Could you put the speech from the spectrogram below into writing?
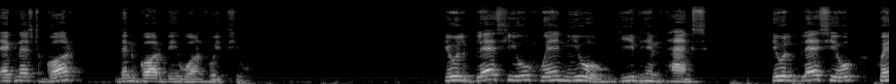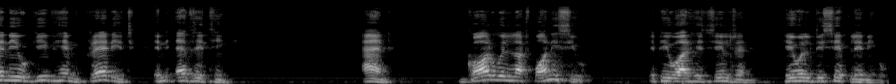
against God, then God be one with you. He will bless you when you give Him thanks. He will bless you when you give Him credit in everything. And God will not punish you if you are His children. He will discipline you.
